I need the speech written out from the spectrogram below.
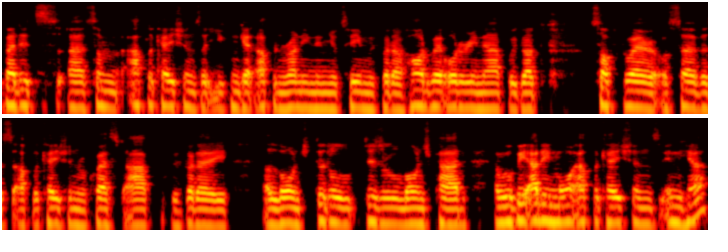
but it's uh, some applications that you can get up and running in your team. We've got a hardware ordering app. We've got software or service application request app. We've got a, a launch digital digital launch pad, and we'll be adding more applications in here.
